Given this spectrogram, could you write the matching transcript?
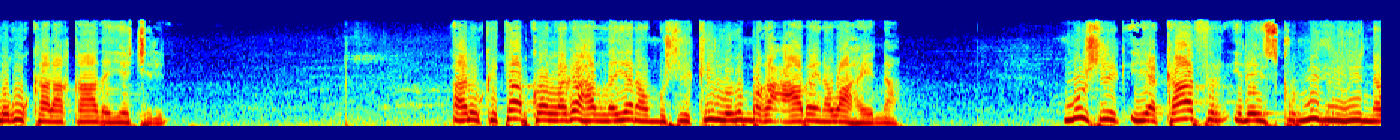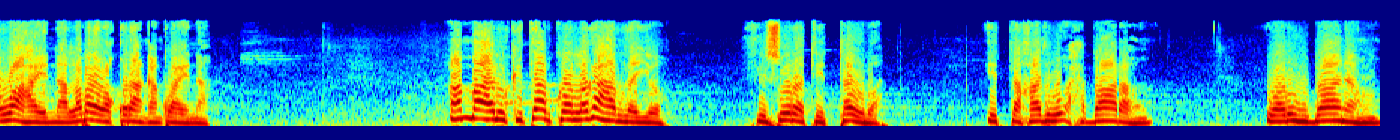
lagu kala qaadaya jirin. Ahlu kitaabkoo laga hadlayana mushrikiin lagu magacaabayna waa haynaa mushrik iyo kaafir inay isku mid yihiinna waa haynaa labadaba qur-aankan ku haynaa ama ahlu kitaabkoo laga hadlayo fii suurati الtawba ittakhaduu axbaarahum wa ruhbaanahum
